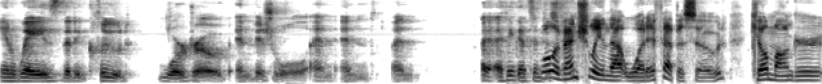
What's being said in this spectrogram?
in ways that include wardrobe and visual and and and I, I think that's interesting. Well, eventually in that What If episode, Killmonger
